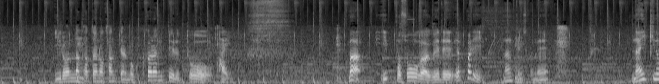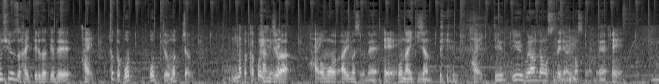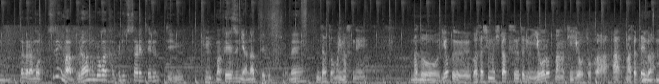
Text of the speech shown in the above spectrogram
いろんな方の観点、僕から見てるとはい。まあ一歩層が上でやっぱりなんていうんですかね、ナイキのシューズ履いてるだけではい。ちょっとおおって思っちゃう。なんかかっこいい感じははい。思ありますよね、ええ。おナイキじゃんっていう。はい。っていういうブランドもすでにありますからね、えうん。だからもうすでにまあブランドが確立されてるっていう、えうん。まあ、フェーズにはなってるんですよね。だと思いますねあと、よく私も比較するときにヨーロッパの企業とかあ、まあ、例えば、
